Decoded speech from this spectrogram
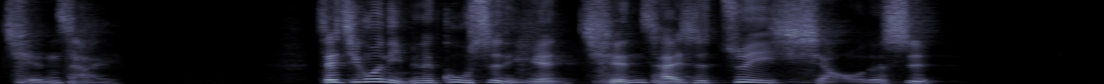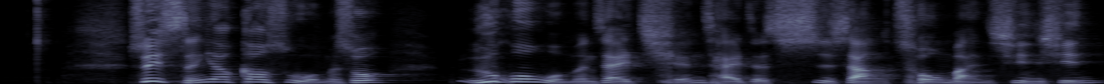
钱财。在经文里面的故事里面，钱财是最小的事。所以神要告诉我们说，如果我们在钱财的事上充满信心，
